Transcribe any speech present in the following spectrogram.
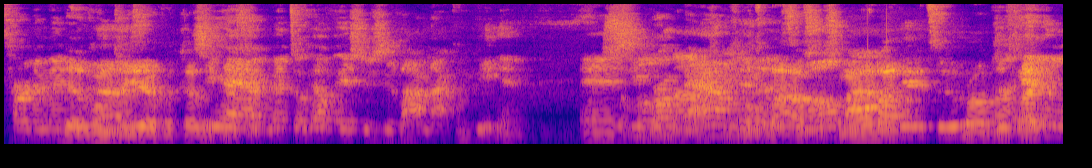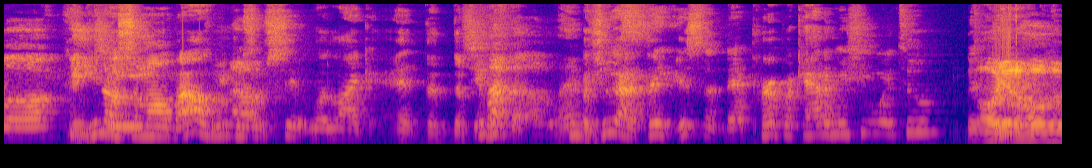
tournament Yeah, the woman's a because year because she because- had mental health issues. She was like, I'm not competing. And she Simone broke Biles down. did and it. Simone, Simone Biles, Biles- did it too. Bro, just Kevin Love, And PG. you know, Simone Biles you went through know. some shit with like at the the She prep- left the Olympics. But you got to think, it's a, that prep academy she went to. The Oh yeah, the whole the,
